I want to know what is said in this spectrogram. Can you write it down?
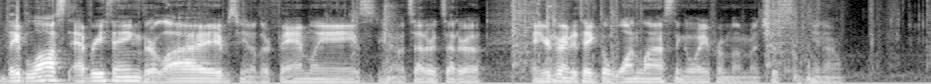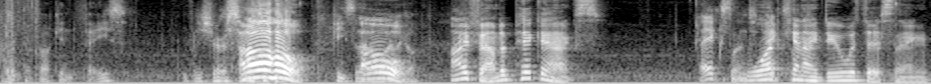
they've lost everything, their lives, you know, their families, you know, et cetera, et cetera. And you're trying to take the one last thing away from them. It's just, you know. Like their fucking face. I'm pretty sure. Oh! piece of that Oh! I found a pickaxe. Excellent. What excellent. can I do with this thing?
